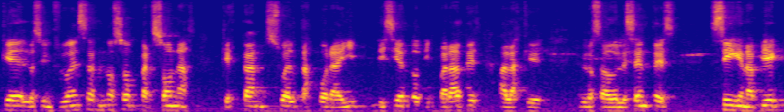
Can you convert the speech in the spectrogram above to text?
que los influencers no son personas que están sueltas por ahí diciendo disparates a las que los adolescentes siguen a pie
